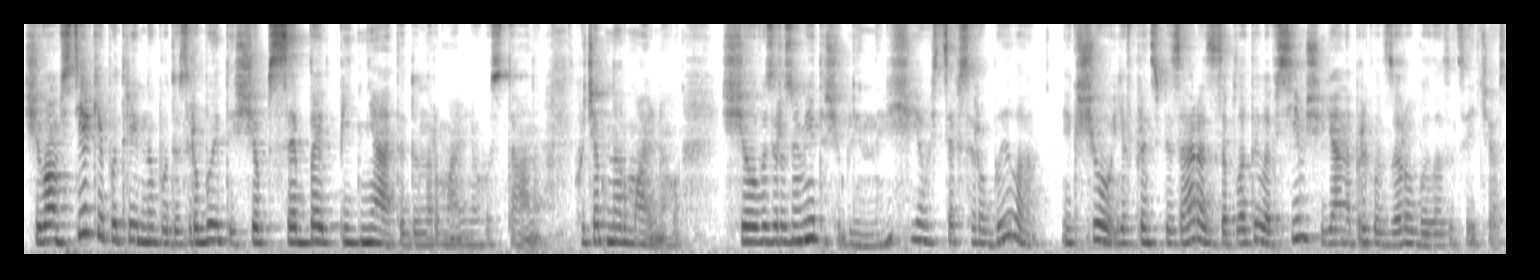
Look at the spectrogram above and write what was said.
Що вам стільки потрібно буде зробити, щоб себе підняти до нормального стану, хоча б нормального. Що ви зрозумієте, що блін, навіщо я ось це все робила? Якщо я, в принципі, зараз заплатила всім, що я, наприклад, заробила за цей час.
